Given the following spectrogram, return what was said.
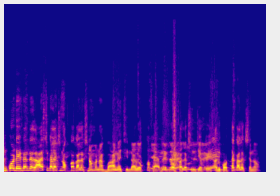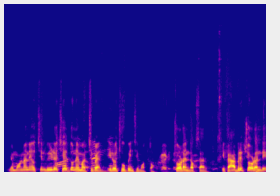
ఇంకోటి ఏంటంటే లాస్ట్ కలెక్షన్ ఒక్క కలెక్షన్ అమ్మ నాకు బాగా నచ్చింది. అది ఒక్క ఫ్యాబ్రిక్ కలెక్షన్ చెప్పి అది కొత్త కలెక్షన్ నేను మొన్ననే వచ్చిన వీడియో చేద్దు నేను మర్చిపోయాను. ఈరోజు చూపించి మొత్తం. చూడండి ఒకసారి. ఈ ఫ్యాబ్రిక్ చూడండి.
